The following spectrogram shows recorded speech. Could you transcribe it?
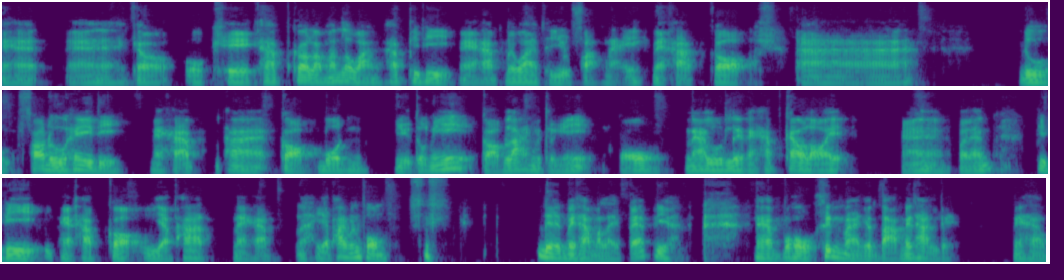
นะฮะอ่าก็โอเคครับ ก็ระมัดระวังครับพี่ๆนะครับ ไม่ว่าจะอยู่ฝั่งไหนนะครับ ก็อ่าดูเฝ้าดูให้ดีนะครับ ถ้ากรอบบนอยู่ตรงนี้กรอบล่างอยู่ตรงนี้โอ้น่าลุ้นเลยนะครับเก้าร้อยอ่าเพราะฉะนั้นพี่ๆนะครับ ก็อย่าพลาดนะครับอย่าพลาดเหมือนผม เดินไปทำอะไรแป๊บเดียวนะครับโอ้โหขึ้นมาจนตามไม่ทันเลยนะครับ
